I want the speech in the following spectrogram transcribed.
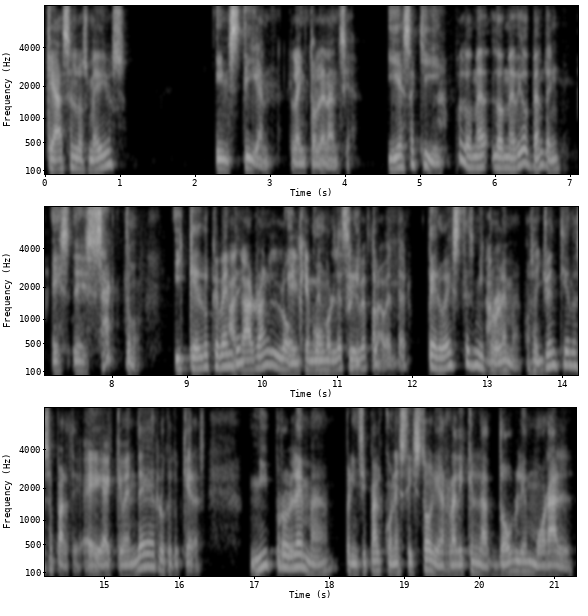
¿Qué hacen los medios? Instigan la intolerancia. Y es aquí. Pues los, medios venden. Es exacto. ¿Y qué es lo que venden? Agarran lo que mejor les sirve para vender. Pero este es mi problema. O sea, yo entiendo esa parte. hay que vender lo que tú quieras. Mi problema principal con esta historia radica en la doble moral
